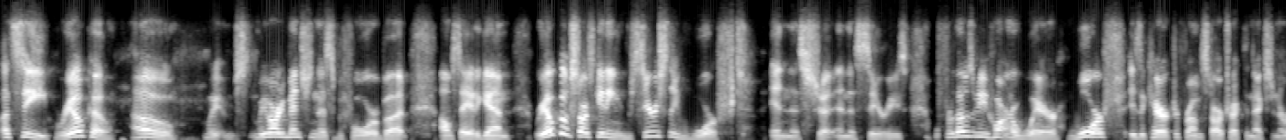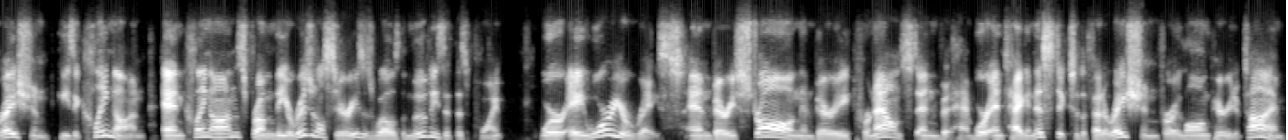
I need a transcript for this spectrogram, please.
Let's see, Ryoko. Oh, we, we've already mentioned this before, but I'll say it again. Ryoko starts getting seriously Worfed in this sh- in this series. For those of you who aren't aware, Worf is a character from Star Trek: The Next Generation. He's a Klingon, and Klingons from the original series as well as the movies at this point were a warrior race and very strong and very pronounced and were antagonistic to the Federation for a long period of time.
